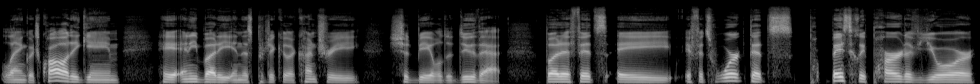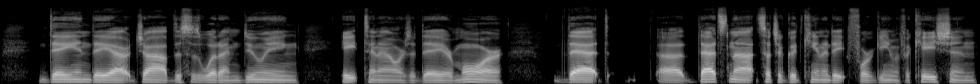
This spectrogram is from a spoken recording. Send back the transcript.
language quality game, hey, anybody in this particular country should be able to do that. But if it's a if it's work that's basically part of your day in day out job, this is what I'm doing eight ten hours a day or more. That uh, that's not such a good candidate for gamification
